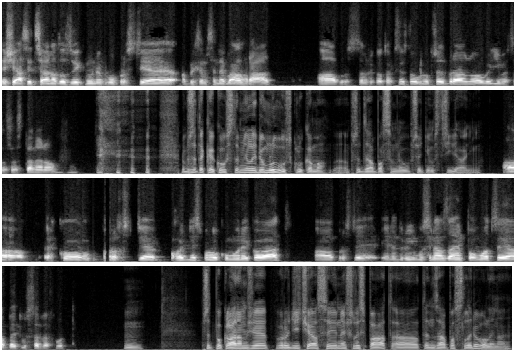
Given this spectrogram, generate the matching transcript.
než já si třeba na to zvyknu, nebo prostě, abych jsem se nebál hrát. A prostě jsem řekl, tak si stoupnu před bránu a uvidíme, co se stane, no. Dobře, tak jakou jste měli domluvu s klukama eh, před zápasem nebo před tím střídáním? A jako prostě hodně spolu komunikovat a prostě jeden druhý musí navzájem pomoci a být u sebe furt. Hmm. Předpokládám, že rodiče asi nešli spát a ten zápas sledovali, ne?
